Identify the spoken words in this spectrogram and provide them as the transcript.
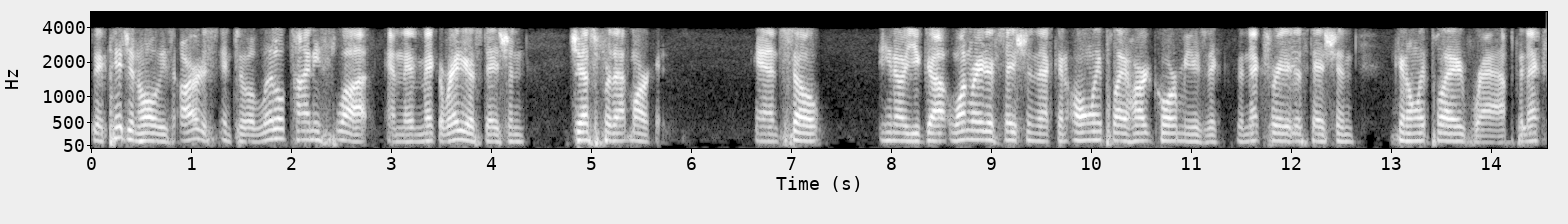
they pigeonhole these artists into a little tiny slot and they make a radio station just for that market and so you know you got one radio station that can only play hardcore music the next radio station can only play rap the next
